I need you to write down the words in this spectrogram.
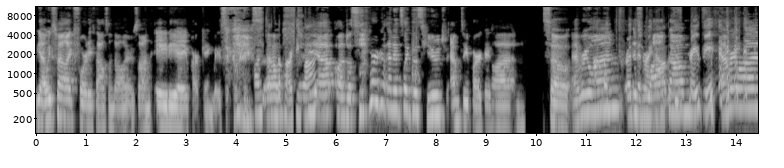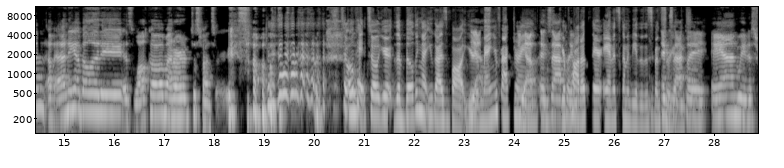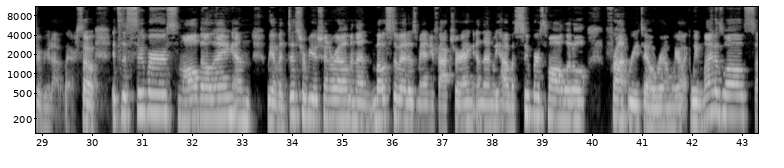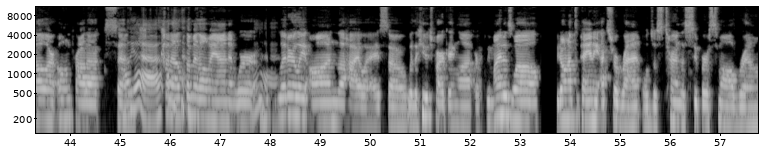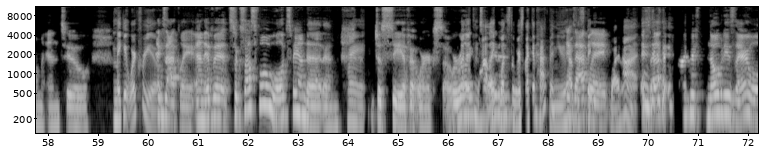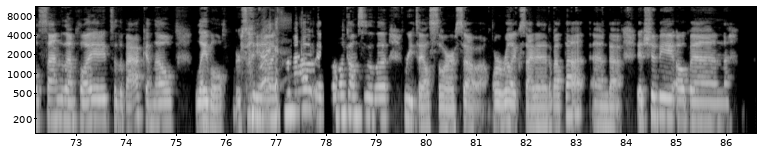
yeah, we spent like forty thousand dollars on ADA parking, basically. On so, just the parking lot. Yeah, on just the parking, and it's like this huge empty parking lot, and so everyone like is right welcome. Is crazy. everyone of any ability is welcome at our dispensary. So, so okay, so you're the building that you guys bought. You're yes. manufacturing, yeah, exactly your products there, and it's going to be the dispensary exactly, eventually. and we distribute out of there. So it's this super small building, and we have a distribution room, and then most of it is manufacturing, and then we have a super small little front retail room. We are like, we might as well sell our own products and oh, yeah. cut out the middleman. And we're yeah. literally on the highway. So with a huge parking lot, we're like, we might as well we don't have to pay any extra rent. We'll just turn the super small room into make it work for you. Exactly. And if it's successful, we'll expand it and right. just see if it works. So we're really not like what's the worst that could happen? You have exactly. Why not? exactly. if nobody's there, we'll send the employee to the back and they'll label or something. You right. know, and come out if someone comes to the retail store. So um, we're really excited about that, and uh, it should be open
